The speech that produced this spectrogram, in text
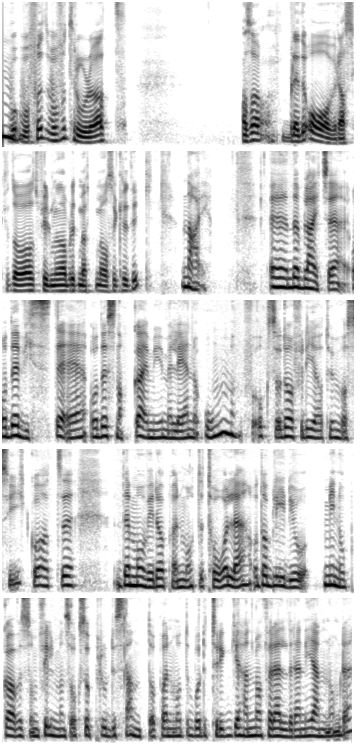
Hvor- Hvorfor, hvorfor tror du at Altså, Ble du overrasket over at filmen har blitt møtt med også kritikk? Nei. Eh, Det ble ikke, og det visste jeg, og det snakka jeg mye med Lene om, også da fordi at hun var syk, og at eh, det må vi da på en måte tåle. Og da blir det jo min oppgave som filmens også produsent å på en måte både trygge henne og foreldrene gjennom det,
